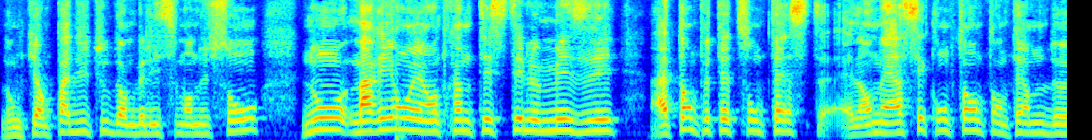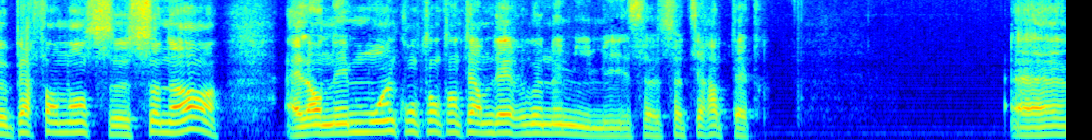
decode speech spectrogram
donc qui n'ont pas du tout d'embellissement du son. Nous, Marion est en train de tester le Mézé, attend peut-être son test. Elle en est assez contente en termes de performance sonore. Elle en est moins contente en termes d'ergonomie, mais ça t'ira peut-être. Euh,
